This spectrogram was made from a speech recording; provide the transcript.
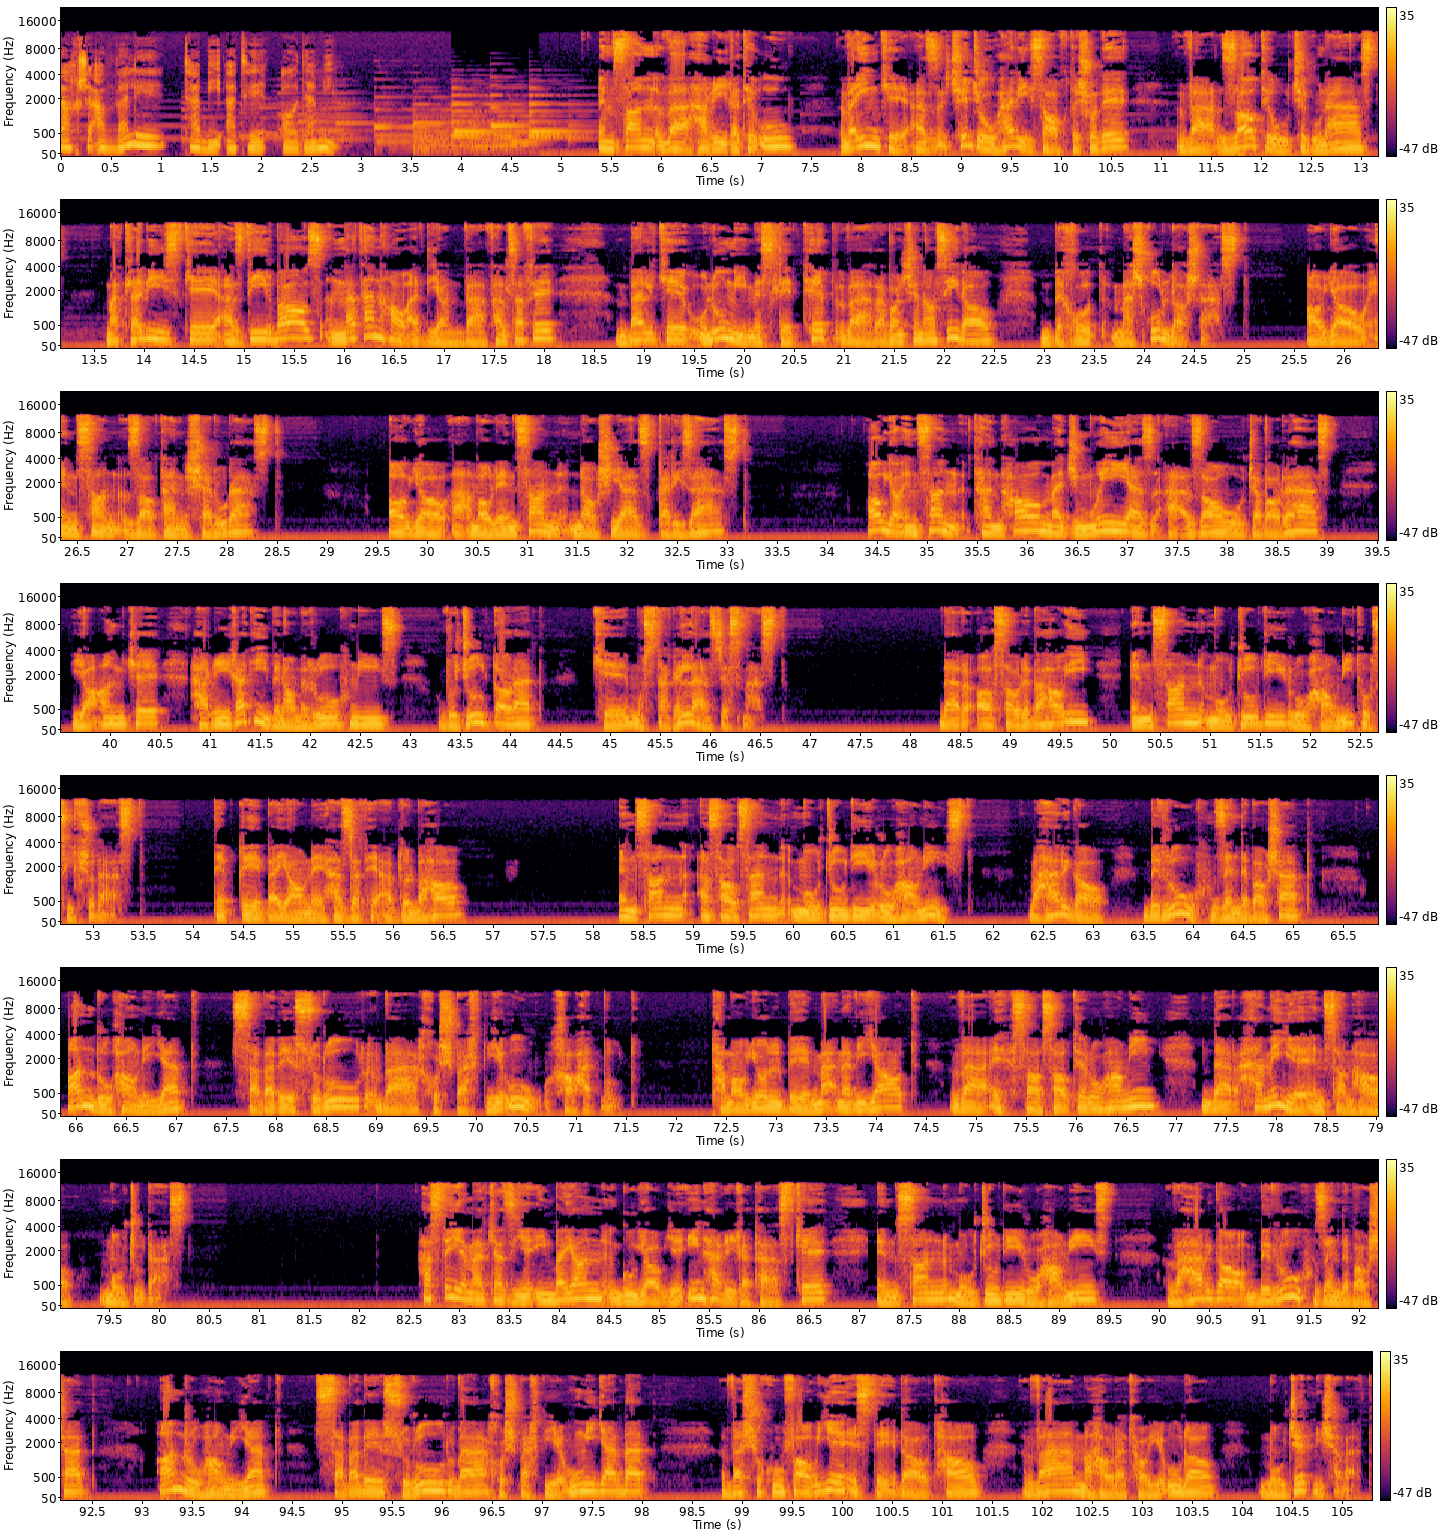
بخش اول طبیعت آدمی. انسان و حقیقت او و اینکه از چه جوهری ساخته شده و ذات او چگونه است مطلبی است که از دیرباز نه تنها ادیان و فلسفه بلکه علومی مثل طب و روانشناسی را به خود مشغول داشته است. آیا انسان ذاتا شرور است؟ آیا اعمال انسان ناشی از غریزه است؟ آیا انسان تنها مجموعی از اعضا و جواره است یا آنکه حقیقتی به نام روح نیز وجود دارد که مستقل از جسم است؟ در آثار بهایی انسان موجودی روحانی توصیف شده است. طبق بیان حضرت عبدالبها انسان اساساً موجودی روحانی است و هرگاه به روح زنده باشد آن روحانیت سبب سرور و خوشبختی او خواهد بود. تمایل به معنویات و احساسات روحانی در همه انسانها موجود است. هسته مرکزی این بیان گویای این حقیقت است که انسان موجودی روحانی است و هرگاه به روح زنده باشد آن روحانیت سبب سرور و خوشبختی او می گردد و شکوفایی استعدادها و مهارت‌های او را موجب می شود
